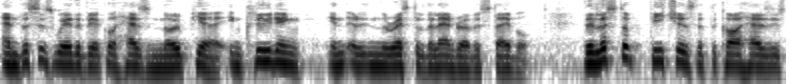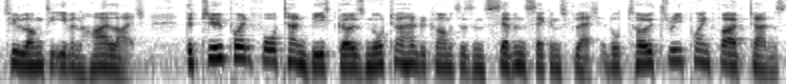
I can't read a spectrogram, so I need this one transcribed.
and this is where the vehicle has no peer, including in, in the rest of the Land Rover stable. The list of features that the car has is too long to even highlight. The 2.4 ton beast goes 0 to 100 kilometers in 7 seconds flat. It'll tow 3.5 tons,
